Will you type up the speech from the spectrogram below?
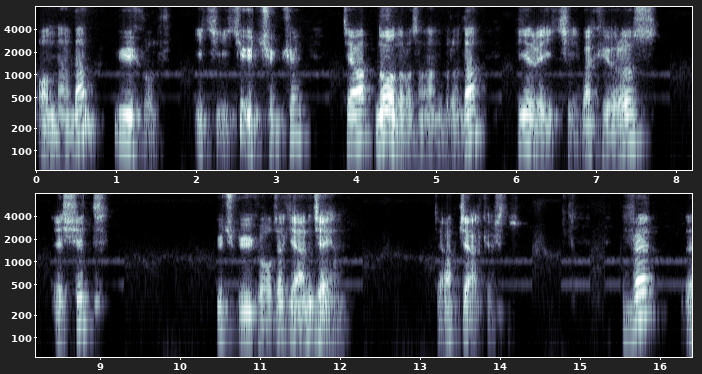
onlardan büyük olur. 2, 2, 3 çünkü. Cevap ne olur o zaman burada? 1 ve 2 bakıyoruz. Eşit 3 büyük olacak yani Ceyhan. Cevap C arkadaşlar. Ve e,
